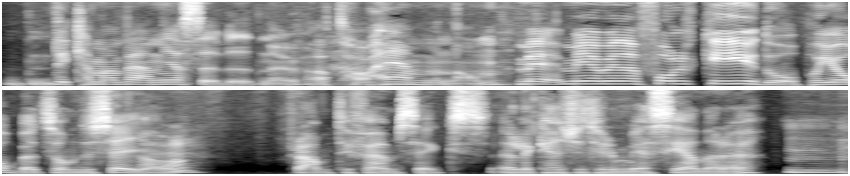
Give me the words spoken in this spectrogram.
det kan man vänja sig vid nu, att ha hem någon. Men, men jag menar, folk är ju då på jobbet som du säger. Ja fram till fem sex eller kanske till och med senare. Mm.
